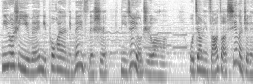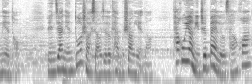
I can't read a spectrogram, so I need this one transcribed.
你若是以为你破坏了你妹子的事，你就有指望了。我叫你早早歇了这个念头，人家连多少小姐都看不上眼呢，他会要你这败柳残花？”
